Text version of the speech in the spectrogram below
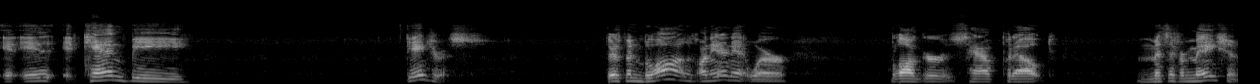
it, it it can be dangerous. There's been blogs on the internet where bloggers have put out misinformation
